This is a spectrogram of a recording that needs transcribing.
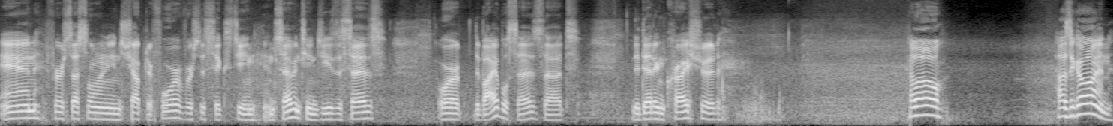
and 1 Thessalonians chapter 4, verses 16 and 17. Jesus says, or the Bible says that the dead in Christ should. Hello. How's it going?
